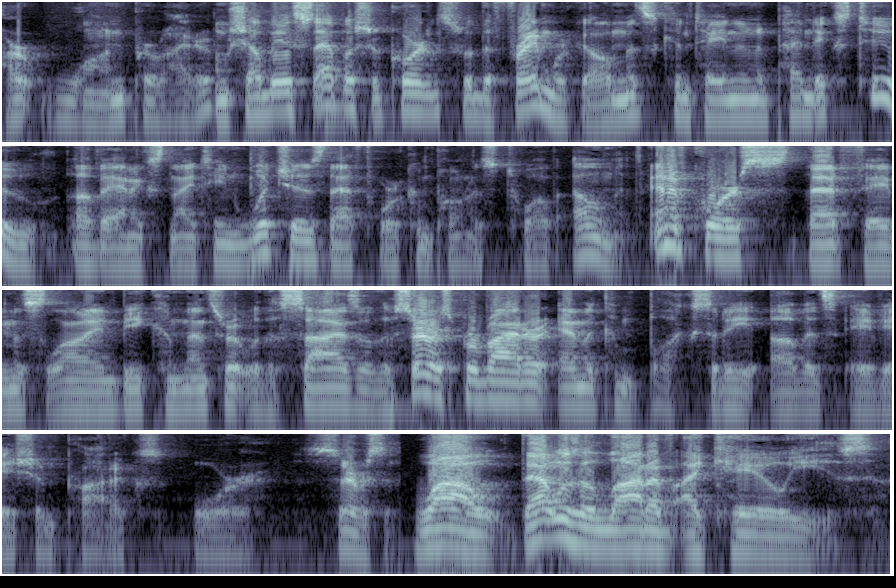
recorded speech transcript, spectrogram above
Part 1 provider um, shall be established in accordance with the framework elements contained in Appendix 2 of Annex 19, which is that four components, 12 elements. And of course, that famous line be commensurate with the size of the service provider and the complexity of its aviation products or services. Wow, that was a lot of ICAOEs.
